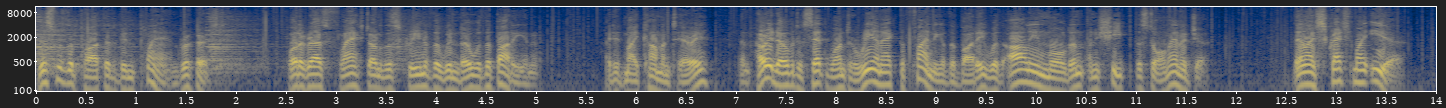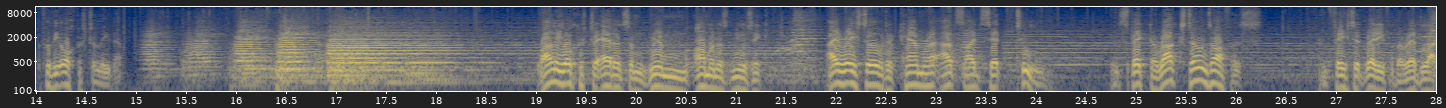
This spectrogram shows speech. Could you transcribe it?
This was the part that had been planned, rehearsed. Photographs flashed onto the screen of the window with the body in it. I did my commentary, then hurried over to set one to reenact the finding of the body with Arlene Malden and Sheep, the store manager. Then I scratched my ear for the orchestra leader. While the orchestra added some grim, ominous music, I raced over to camera outside set two, Inspector Rockstone's office, and faced it ready for the red light.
